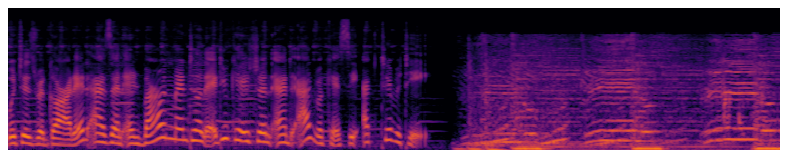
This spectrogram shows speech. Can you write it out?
which is regarded as an environmental education and advocacy activity. Clean up, clean up, clean up,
